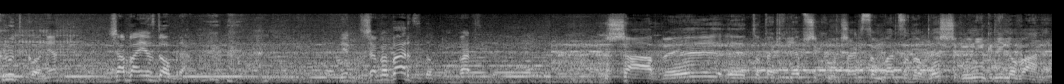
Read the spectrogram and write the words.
krótko, nie? Żaba jest dobra. Więc żaba bardzo dobra, bardzo dobra. Żaby y, to taki lepszy kurczak, są bardzo dobre, szczególnie grillowane.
